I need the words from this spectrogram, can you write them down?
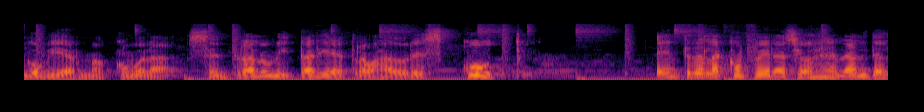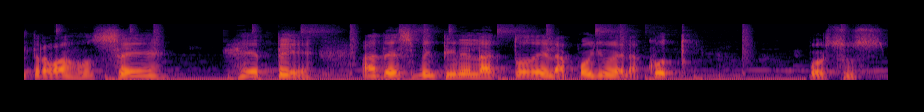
gobierno como la Central Unitaria de Trabajadores CUT, entra la Confederación General del Trabajo CGT a desmentir el acto del apoyo de la CUT por sus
